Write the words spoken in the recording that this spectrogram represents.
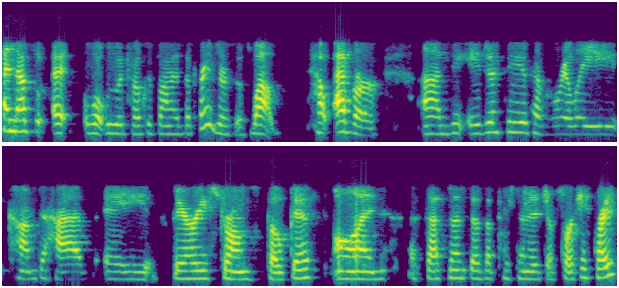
and that's uh, what we would focus on as appraisers as well. However, um, the agencies have really come to have a very strong focus on assessments as a percentage of purchase price.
